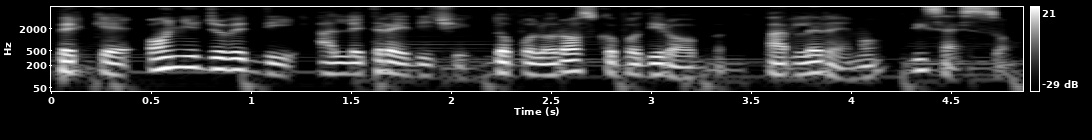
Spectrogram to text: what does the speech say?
perché ogni giovedì alle 13, dopo l'oroscopo di Rob, parleremo di sesso.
